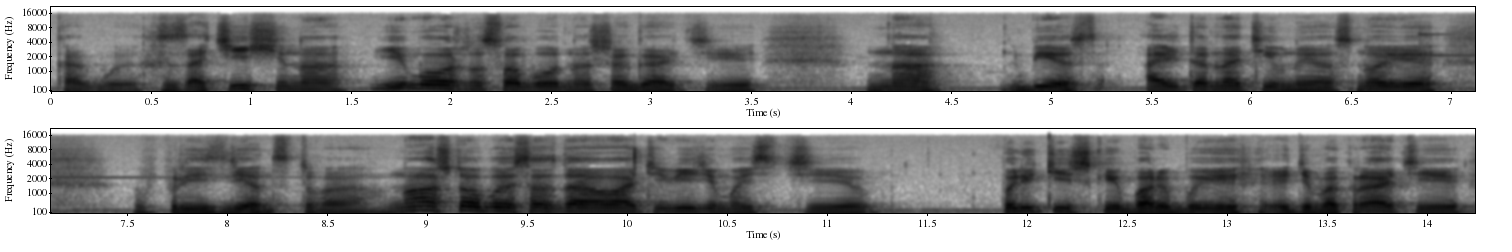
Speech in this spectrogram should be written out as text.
как бы зачищено, и можно свободно шагать на без альтернативной основе в президентство. Ну а чтобы создавать видимость политической борьбы и демократии,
